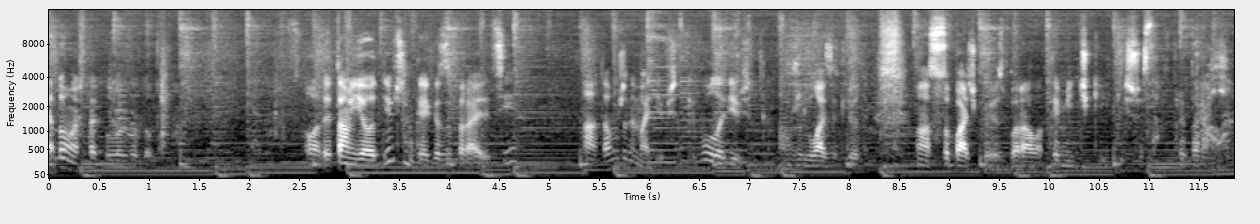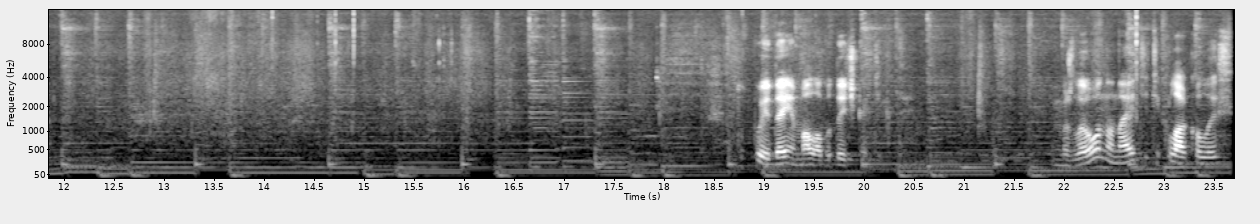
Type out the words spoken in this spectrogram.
Я думаю, що так було задумано. От, і там є от дівчинка, яка збирає ці. А, там вже немає дівчинки. Була дівчинка, там вже лазять люди. Вона з собачкою збирала камінчики і щось там прибирала. Тут, по ідеї, мала водичка тікти. Можливо, вона навіть і тікла колись.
